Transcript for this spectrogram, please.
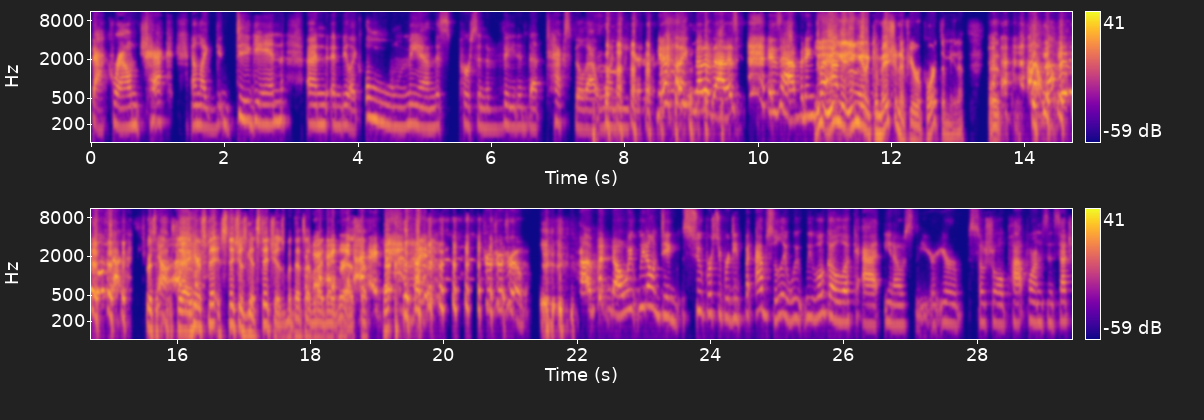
background check and like dig in and and be like, oh man, this person evaded that tax bill that one year. you know, like none of that is is happening. You, you, can get, you, can get, a commission if you report them. You know. Uh, oh well, maybe we'll start. no, so I hear snitches get stitches, but that's but I digress. true, true, true. Uh, but no, we, we don't dig super, super deep, but absolutely we, we will go look at, you know, your, your social platforms and such,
